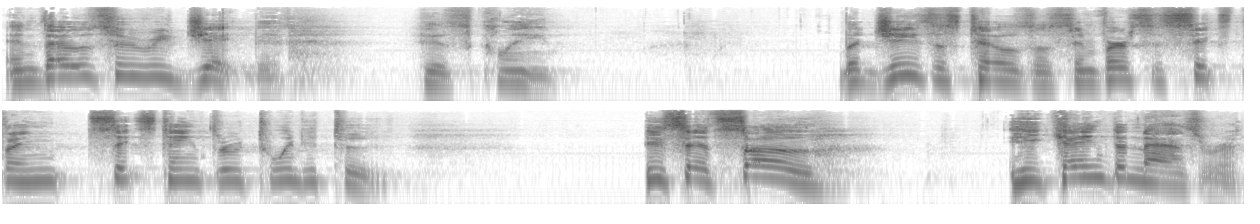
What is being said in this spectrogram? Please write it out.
and those who rejected his claim. But Jesus tells us in verses 16, 16 through 22, he said, So he came to Nazareth,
